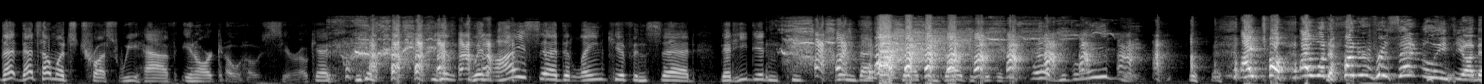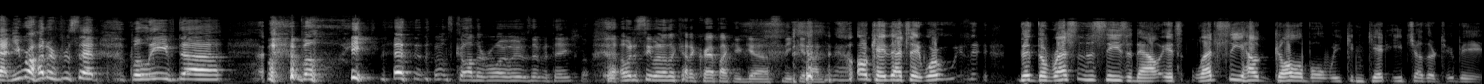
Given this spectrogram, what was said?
that that's how much trust we have in our co-hosts here. Okay, because, because when I said that Lane Kiffin said that he didn't keep bring back Jackson Dart because of the spread, you believe me? I told I 100% believed you on that. You were 100% believed uh, believed that it was called the Roy Williams Invitational. I want to see what other kind of crap I could uh, sneak in on. okay, that's it. We're the, the rest of the season now, it's let's see how gullible we can get each other to be.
